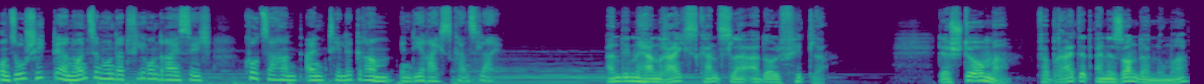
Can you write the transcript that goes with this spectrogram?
Und so schickt er 1934 kurzerhand ein Telegramm in die Reichskanzlei. An den Herrn Reichskanzler Adolf Hitler. Der Stürmer verbreitet eine Sondernummer,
